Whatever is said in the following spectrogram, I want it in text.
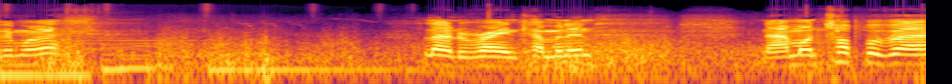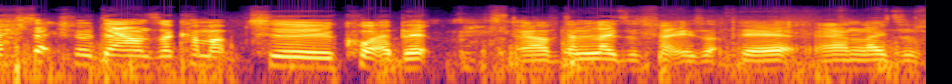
Getting. Load of rain coming in. Now I'm on top of a section of downs I come up to quite a bit. I've done loads of photos up here and loads of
